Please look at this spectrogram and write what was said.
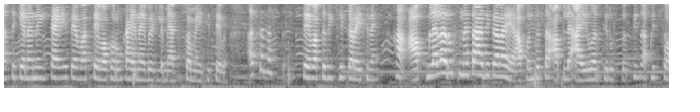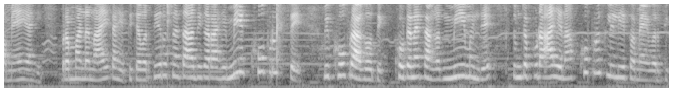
असं केल्याने काय तेव्हा सेवा करून काही नाही भेटलं मी आता स्वामीची सेवा. असं नसतं. सेवा कधी हे करायची नाही. हां आपल्याला रुसण्याचा अधिकार आहे. आपण जसं आपल्या आईवरती रुसतो तीच आपली स्वामी आई आहे. ब्रह्मांड नायक आहे तिच्यावरती रुसण्याचा अधिकार आहे. मी खूप रुसते. मी खूप रागवते. खोटं नाही सांगत. मी म्हणजे तुमच्या पुढं आहे ना खूप रुसलेली आहे स्वामीवरती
